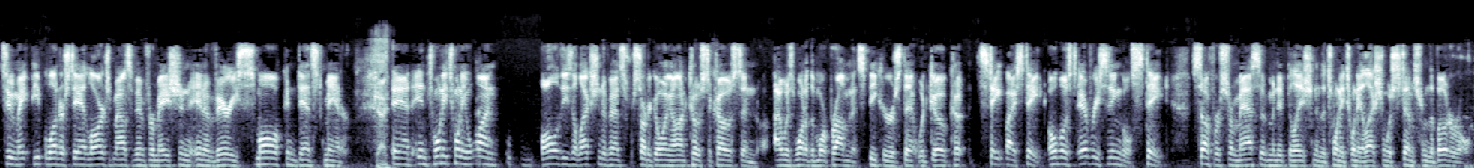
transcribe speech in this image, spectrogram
to make people understand large amounts of information in a very small, condensed manner. Okay. And in 2021, all of these election events started going on coast to coast, and I was one of the more prominent speakers that would go co- state by state. Almost every single state suffers from massive manipulation in the 2020 election, which stems from the voter roll.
